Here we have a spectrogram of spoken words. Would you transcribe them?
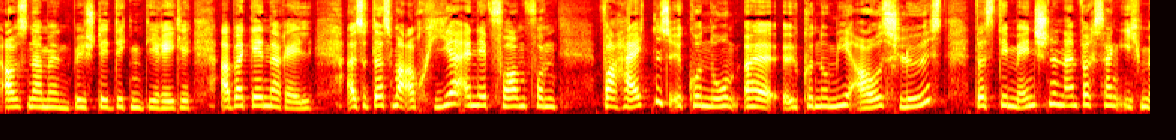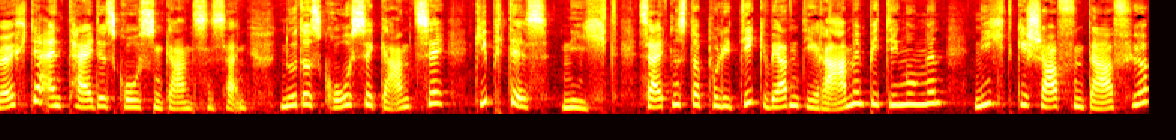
Ausnahmen bestätigen die Regel. Aber generell, also dass man auch hier eine Form von Verhaltensökonomie äh, auslöst, dass die Menschen dann einfach sagen, ich möchte ein Teil des großen Ganzen sein. Nur das große Ganze gibt es nicht. Seitens der Politik werden die Rahmenbedingungen nicht geschaffen dafür,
